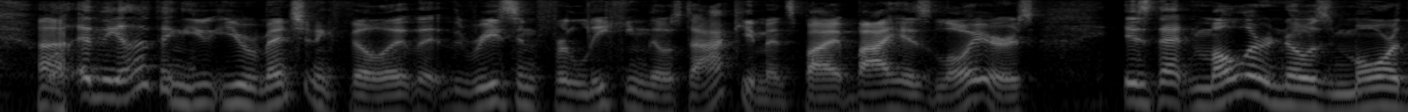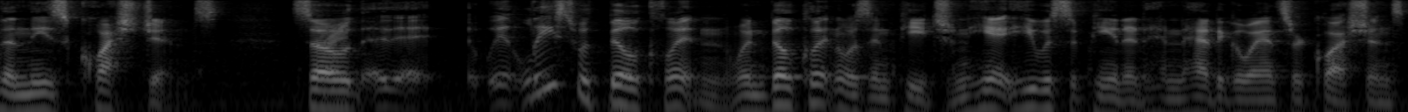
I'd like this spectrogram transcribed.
well, and the other thing you, you were mentioning, Phil, the, the reason for leaking those documents by by his lawyers is that Mueller knows more than these questions. So uh, at least with Bill Clinton, when Bill Clinton was impeached and he he was subpoenaed and had to go answer questions,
